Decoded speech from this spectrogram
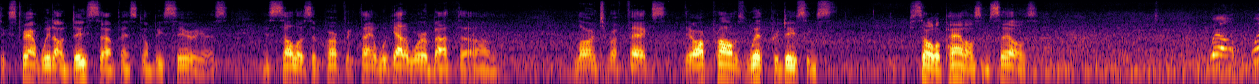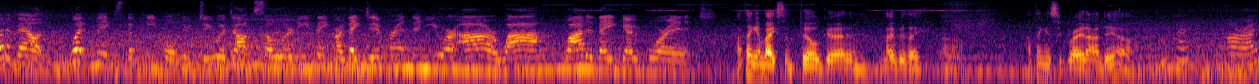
experiment, we don't do something, it's going to be serious. And solar's a perfect thing. We got to worry about the um, long-term effects. There are problems with producing solar panels themselves. Well, what about what makes the people who do adopt solar? Do you think are they different than you or I, or why why do they go for it? I think it makes them feel good, and maybe they. Um, I think it's a great idea. Okay, all right.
